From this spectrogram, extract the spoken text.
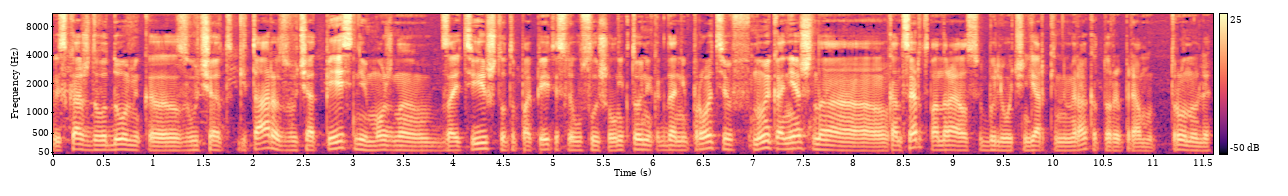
из каждого домика звучат гитары, звучат песни, можно зайти, что-то попеть, если услышал никто никогда не против. Ну и, конечно, концерт понравился, были очень яркие номера, которые прям тронули.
